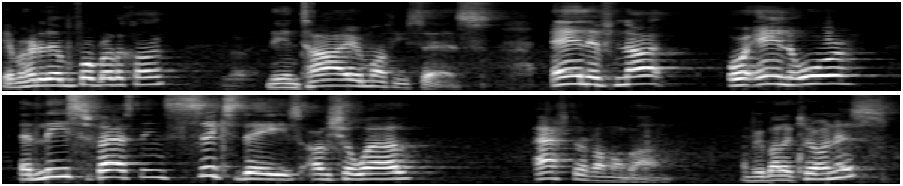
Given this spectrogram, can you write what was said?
You ever heard of that before, Brother Khan? No. The entire month, he says. And if not, or in, or at least fasting six days of Shawwal after Ramadan. Everybody clear on this?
